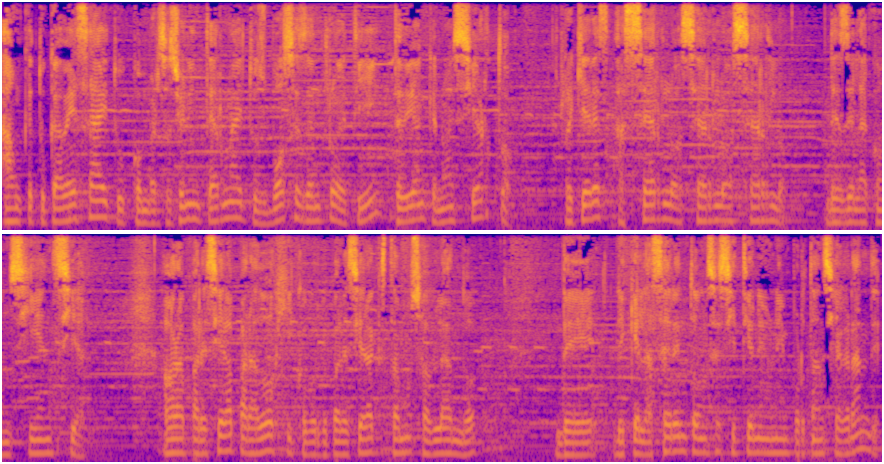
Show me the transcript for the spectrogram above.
aunque tu cabeza y tu conversación interna y tus voces dentro de ti te digan que no es cierto. Requieres hacerlo, hacerlo, hacerlo, desde la conciencia. Ahora, pareciera paradójico porque pareciera que estamos hablando de, de, que el hacer entonces sí tiene una importancia grande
